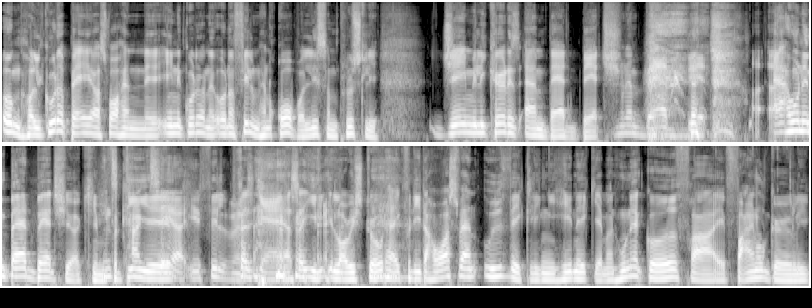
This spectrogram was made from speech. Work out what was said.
ung hold gutter bag os, hvor han, øh, en af gutterne under filmen, han råber ligesom pludselig, Jamie Lee Curtis er en bad bitch. Hun er en bad bitch. Er hun en bad bitch, Joachim? hendes Fordi, karakter øh, i filmen. Ja, altså i, i Laurie Strode her, ikke? Fordi der har også været en udvikling i hende, ikke? Jamen, hun er gået fra øh, Final Girl i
